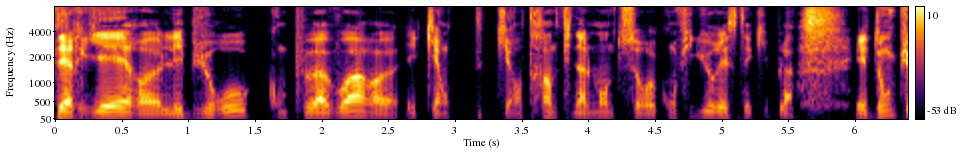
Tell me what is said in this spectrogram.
derrière euh, les bureaux qu'on peut avoir euh, et qui est, en, qui est en train de finalement de se reconfigurer cette équipe-là. Et donc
